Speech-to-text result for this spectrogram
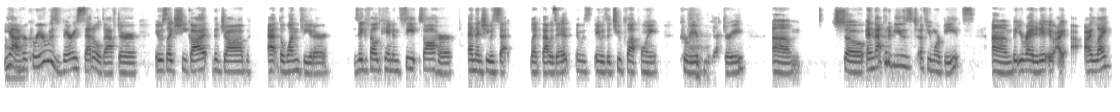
yeah, Um, her career was very settled after it was like she got the job at the one theater. Ziegfeld came and see, saw her, and then she was set. Like that was it. It was it was a two plot point career trajectory. Um, so and that could have used a few more beats. Um, but you're right. It, it I I like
